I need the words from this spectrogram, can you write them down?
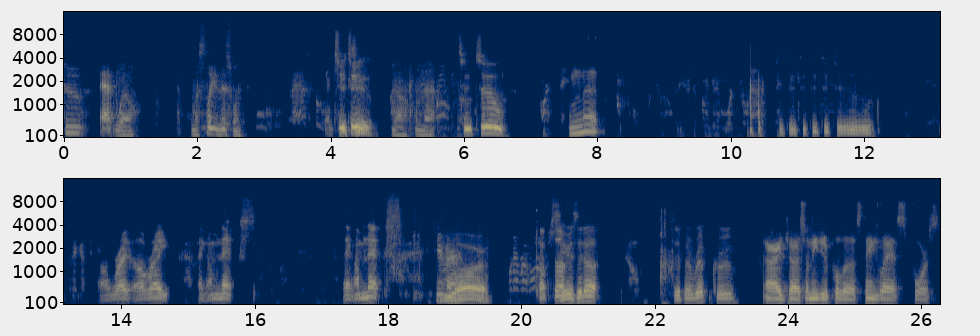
2 Atwell. I must leave this one. 2 2. No, I'm not. Two two. I'm not. Two, two, two, two, two, two. All right, all right. I think I'm next. I think I'm next. You, You are. Cups up. Sears it up. Sip and rip crew. All right, Josh, I need you to pull a stained glass for us.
